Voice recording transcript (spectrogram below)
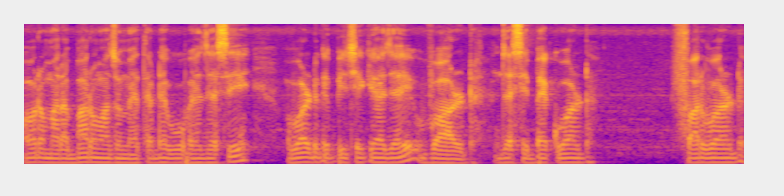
और हमारा बारहवा जो मेथड है, वो है जैसे वर्ड के पीछे क्या जाए? वार्ड जैसे बैकवर्ड फॉरवर्ड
